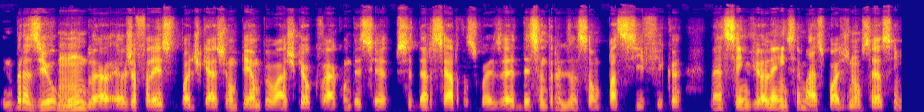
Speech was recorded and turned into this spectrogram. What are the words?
E no Brasil, o mundo, eu já falei isso no podcast há um tempo, eu acho que é o que vai acontecer, se der certas coisas, é descentralização pacífica, né, sem violência, mas pode não ser assim.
